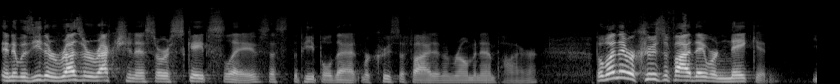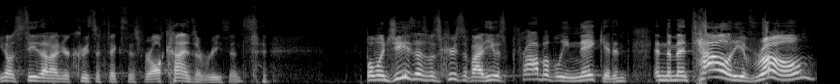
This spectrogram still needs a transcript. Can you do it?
and it was either resurrectionists or escaped slaves, that's the people that were crucified in the Roman Empire but when they were crucified, they were naked. You don't see that on your crucifixes for all kinds of reasons. but when Jesus was crucified, he was probably naked. And, and the mentality of Rome,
